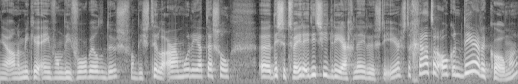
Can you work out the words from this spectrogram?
Ja, Annemieke, een van die voorbeelden dus, van die stille armoede. Ja, Tessel, uh, dit is de tweede editie, drie jaar geleden dus de eerste. Gaat er ook een derde komen?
